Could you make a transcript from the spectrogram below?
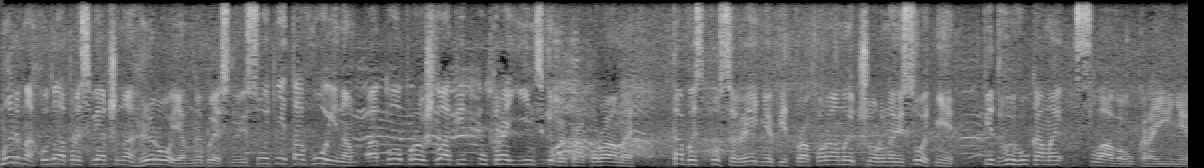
Мирна хода присвячена героям Небесної Сотні та воїнам. АТО пройшла під українськими прапорами та безпосередньо під прапорами Чорної Сотні під вигуками Слава Україні.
